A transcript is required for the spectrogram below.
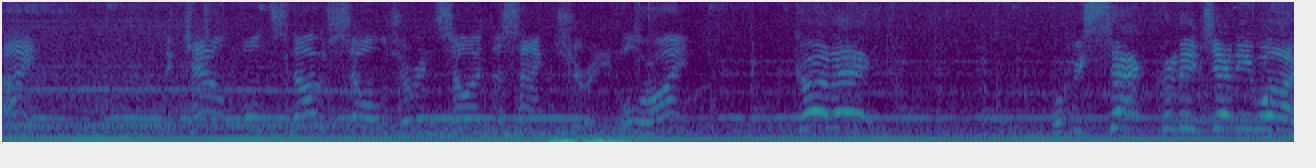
Hey, the Count wants no soldier inside the sanctuary, all right? Got it! We'll be sacrilege anyway.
